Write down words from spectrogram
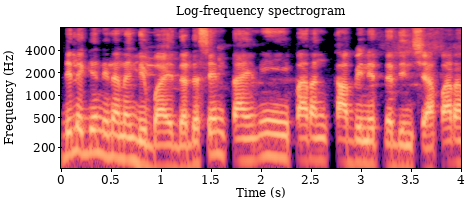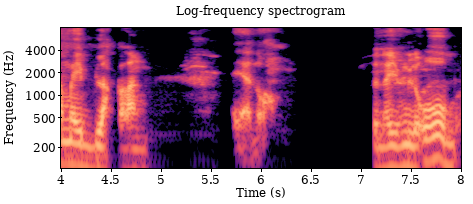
dilagyan nila ng divider. At the same time, eh, parang cabinet na din siya. Para may block lang. Ayan o. Ito na yung loob.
